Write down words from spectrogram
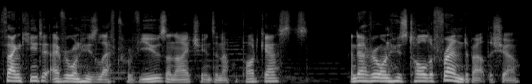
Thank you to everyone who's left reviews on iTunes and Apple Podcasts and everyone who's told a friend about the show.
